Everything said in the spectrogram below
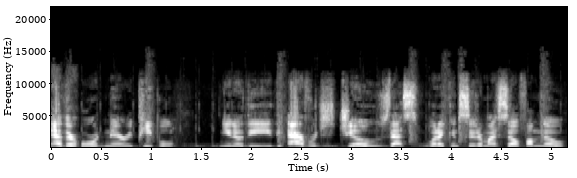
other ordinary people. You know, the the average Joes. That's what I consider myself. I'm no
